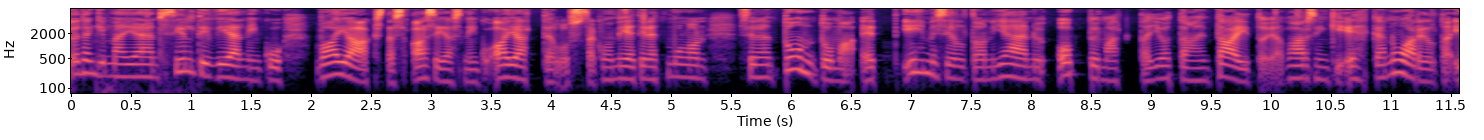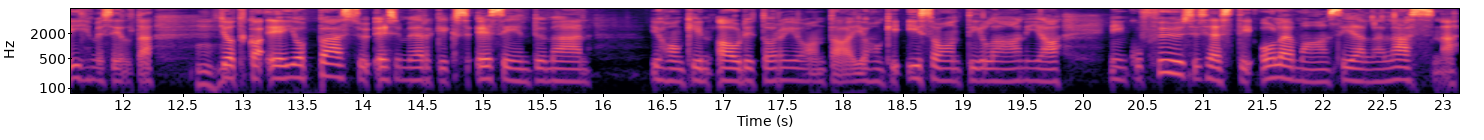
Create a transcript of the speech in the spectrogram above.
jotenkin mä jään silti vielä niin kuin vajaaksi tässä asiassa niin kuin ajattelussa, kun mä mietin, että mulla on sellainen tuntuma, että ihmisiltä on jäänyt oppimatta jotain taitoja, varsinkin ehkä nuorilta ihmisiltä, mm-hmm. jotka ei ole päässyt esimerkiksi esiintymään – johonkin auditorioon tai johonkin isoon tilaan ja niin kuin fyysisesti olemaan siellä läsnä,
